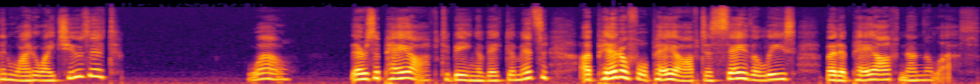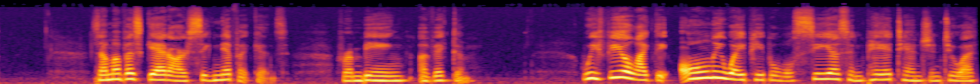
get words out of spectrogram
then why do I choose it? Well, there's a payoff to being a victim. It's a pitiful payoff, to say the least, but a payoff nonetheless. Some of us get our significance from being a victim. We feel like the only way people will see us and pay attention to us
